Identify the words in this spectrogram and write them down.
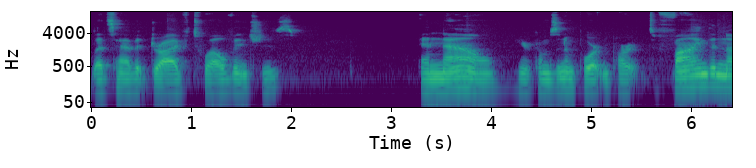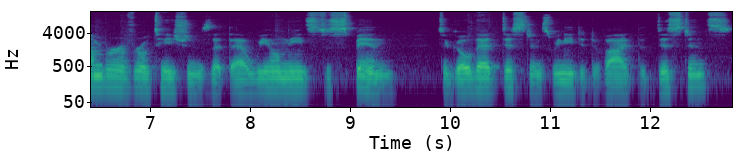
Let's have it drive 12 inches. And now, here comes an important part. To find the number of rotations that that wheel needs to spin to go that distance, we need to divide the distance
